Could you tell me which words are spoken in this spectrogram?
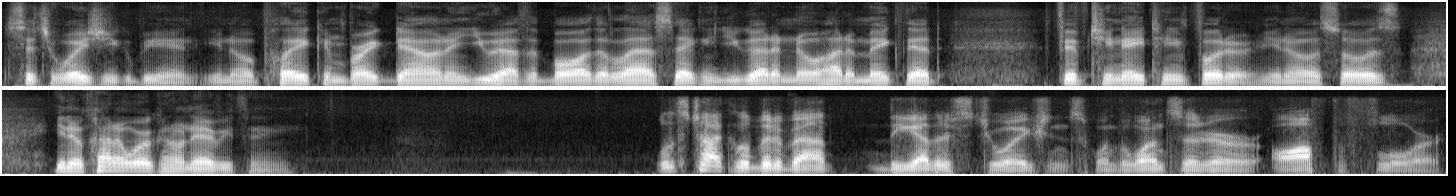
situation you could be in. You know, play can break down and you have the ball at the last second. You got to know how to make that 15, 18 footer. You know, so it's you know kind of working on everything. Let's talk a little bit about the other situations, when the ones that are off the floor,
